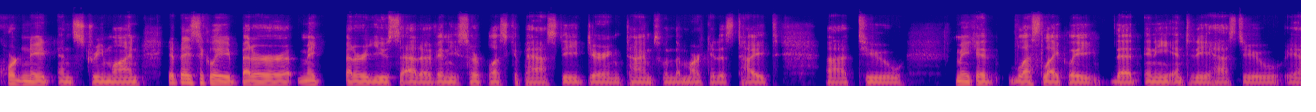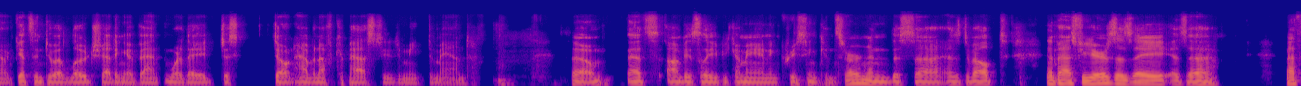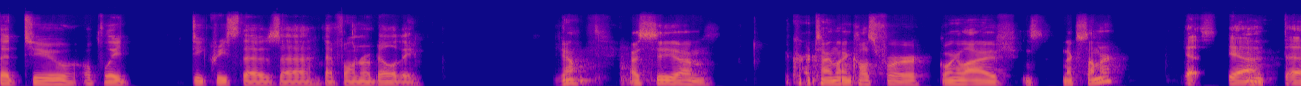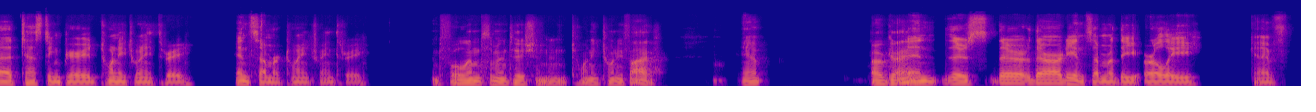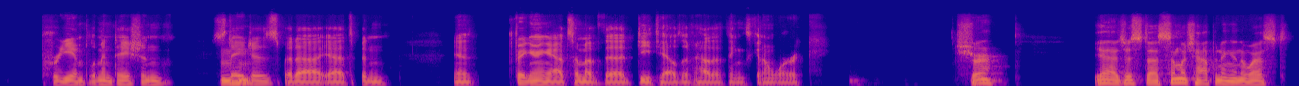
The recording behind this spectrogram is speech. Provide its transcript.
coordinate and streamline it basically better make better use out of any surplus capacity during times when the market is tight uh, to make it less likely that any entity has to you know gets into a load shedding event where they just don't have enough capacity to meet demand so that's obviously becoming an increasing concern and this uh, has developed in the past few years as a as a method to hopefully decrease those uh, that vulnerability yeah i see um, the current timeline calls for going live next summer. Yes. Yeah. Uh, testing period 2023 in summer 2023. And full implementation in 2025. Yep. Okay. And there's they're they're already in some of the early kind of pre-implementation mm-hmm. stages, mm-hmm. but uh yeah, it's been you know figuring out some of the details of how the thing's going to work. Sure. Yeah, just uh, so much happening in the West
